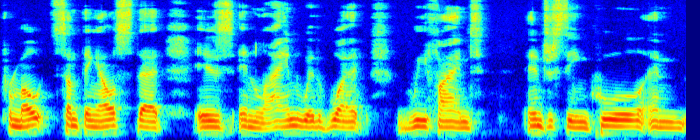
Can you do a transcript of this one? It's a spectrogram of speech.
promote something else that is in line with what we find interesting, cool, and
